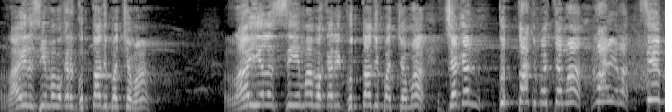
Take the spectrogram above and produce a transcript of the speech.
రాయలసీమ ఒకరి గుత్తాధిపత్యమా? రాయలసీమ ఒకరి గుత్తాధిపత్యమా? జగన్ గుత్తాధిపత్యమా? రాయలసీమ!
